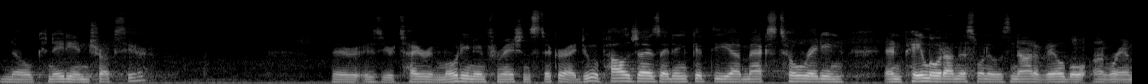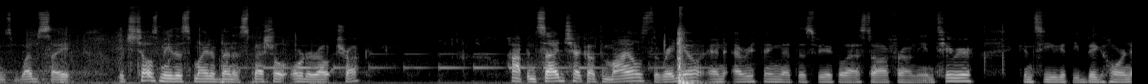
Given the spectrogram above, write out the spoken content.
No Canadian trucks here. There is your tire and loading information sticker. I do apologize I didn't get the uh, max tow rating and payload on this one. It was not available on Ram's website, which tells me this might have been a special order out truck. Hop inside, check out the miles, the radio, and everything that this vehicle has to offer on the interior. You can see you get the bighorn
